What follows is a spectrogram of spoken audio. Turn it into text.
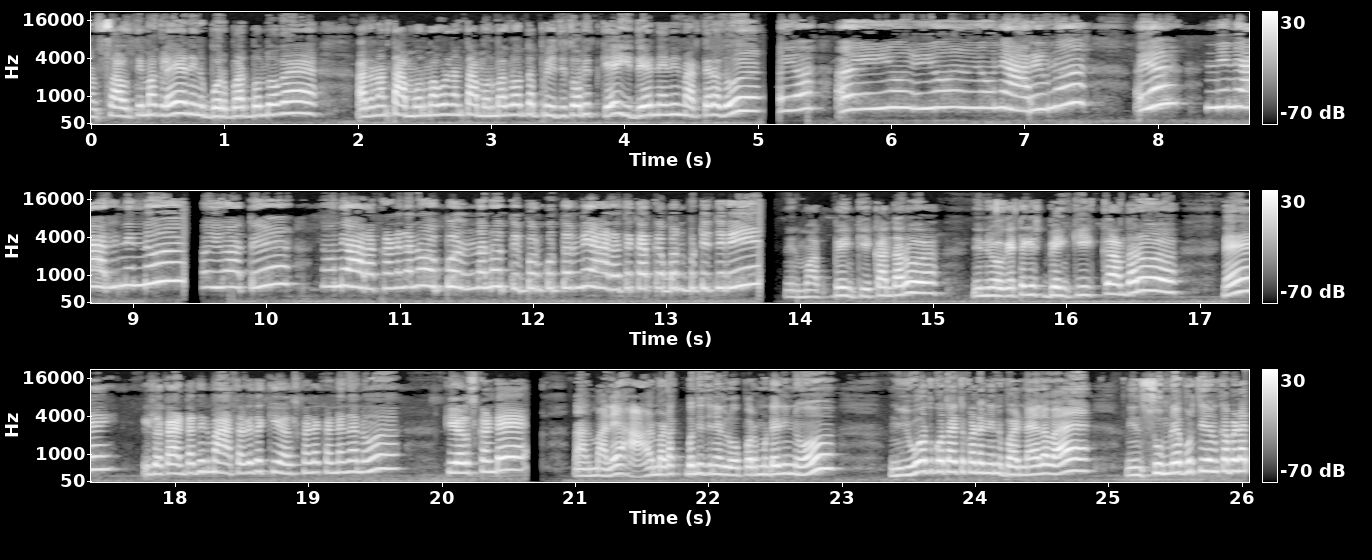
ನನ್ನ ಸಾವಂತಿ ಮಗಳೇ, ನೀನು ಬರ್ಬಾರ್ದು ಬಂದೋಗ. ಅದ ನನ್ನ ತಮ್ಮನ ಮಗಳು ನನ್ನ ತಮ್ಮನ ಮಗಳು ಅಂತ ಪ್ರೀತಿ ತೋರಿದ್ಕೆ, ಇದೇ ನೀನು ಮಾಡ್ತಿರೋದು? ಅಯ್ಯೋ ಅಯ್ಯೋ ಅಯ್ಯೋ ಯಾರು ಇವನು? ಅಯ್ಯೋ, ನೀನು ಯಾರು ಅಯ್ಯೋ ನಾನು ನೀ ಕರ್ಕ ನಿನ್ನ ಮಕ್ಕ ಬೆಂಕಿ ಕಂದರು ನಿನ್ನ ಯೋಗ್ಯತೆಗೆ ಇಷ್ಟು ಬೆಂಕಿ ಕಂದರು. ಏ ಇಷ್ಟ ಕಂಡ ನೀನು ಮಾತಾಡಿದ ಕೇಳಿಸ್ಕೊಂಡೆ ಕಂಡೆ ನಾನು, ಕೇಳಿಸ್ಕೊಂಡೆ. ನಾನು ಮನೆ ಹಾಳು ಮಾಡಕ್ ಬಂದಿದ್ದೀನಿ, ಲೋಪರ್ ಮುಂಡೆ ನೀನು. ಇವತ್ತು ಗೊತ್ತಾಯ್ತು ಕಡೆ ನಿನ್ನ ಬಣ್ಣ ಅಲ್ಲವ ನೀನು ಸುಮ್ಮನೆ ಬರ್ತೀನಿ ಅನ್ಕೋಬೇಡ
